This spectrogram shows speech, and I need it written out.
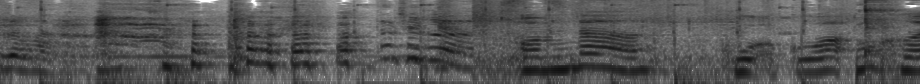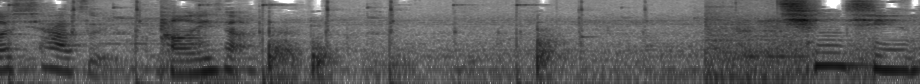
热吗？那这个我们的果果如何下嘴？尝一下，清新，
